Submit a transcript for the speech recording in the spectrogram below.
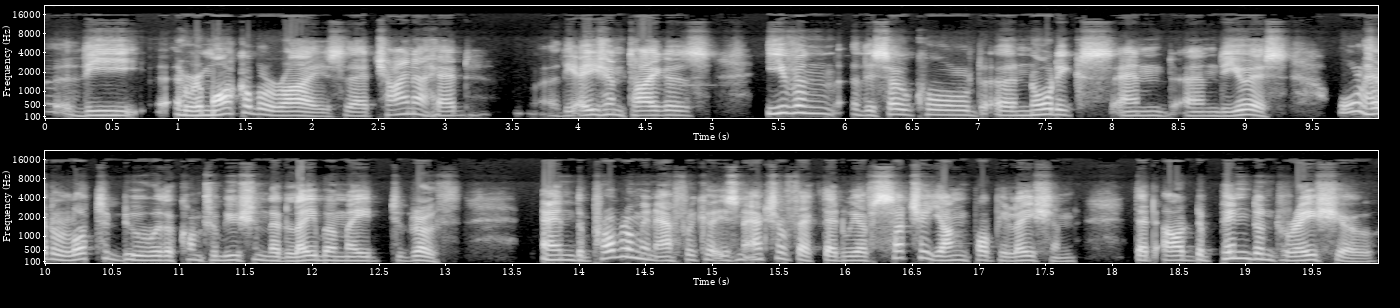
Uh, the remarkable rise that China had, uh, the Asian tigers, even the so called Nordics and, and the US, all had a lot to do with the contribution that labor made to growth. And the problem in Africa is, in actual fact, that we have such a young population that our dependent ratio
